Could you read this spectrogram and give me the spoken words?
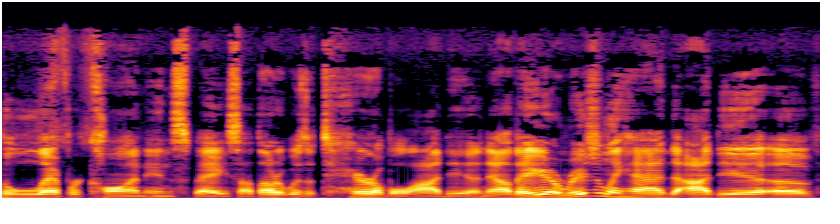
the leprechaun in space. I thought it was a terrible idea. Now, they originally had the idea of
